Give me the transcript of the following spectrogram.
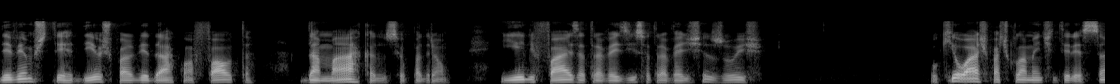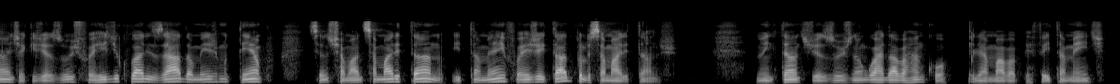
Devemos ter Deus para lidar com a falta da marca do seu padrão, e ele faz através disso através de Jesus. O que eu acho particularmente interessante é que Jesus foi ridicularizado ao mesmo tempo, sendo chamado de samaritano, e também foi rejeitado pelos samaritanos. No entanto, Jesus não guardava rancor, ele amava perfeitamente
